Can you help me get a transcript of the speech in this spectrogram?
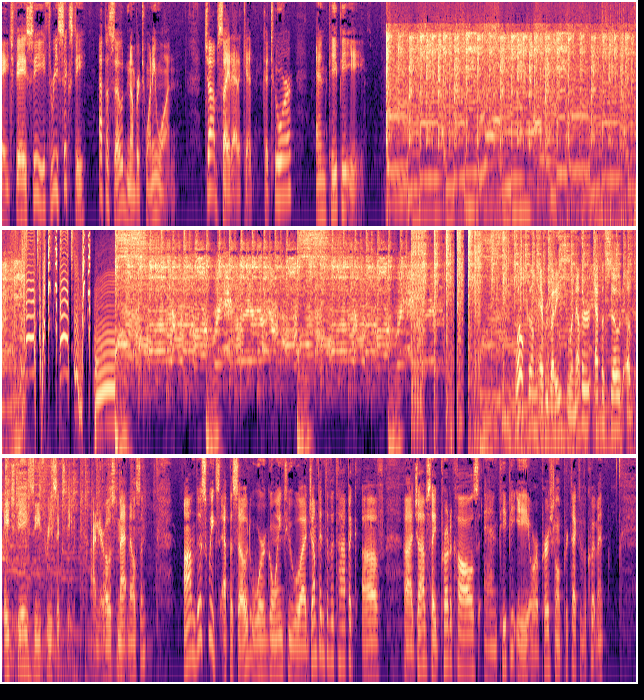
HVAC 360, episode number 21 Job Site Etiquette, Couture, and PPE. Welcome, everybody, to another episode of HVAC 360. I'm your host, Matt Nelson. On this week's episode, we're going to uh, jump into the topic of uh, job site protocols and PPE, or personal protective equipment.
